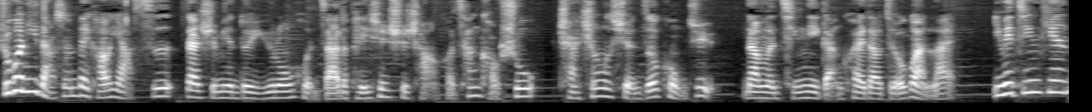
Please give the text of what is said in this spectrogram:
如果你打算备考雅思，但是面对鱼龙混杂的培训市场和参考书产生了选择恐惧，那么请你赶快到酒馆来，因为今天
